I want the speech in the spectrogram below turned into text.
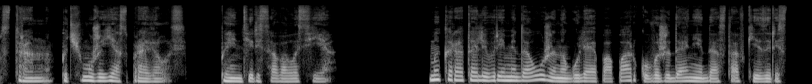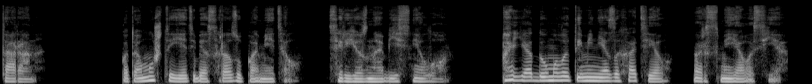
«Странно, почему же я справилась?» — поинтересовалась я. Мы коротали время до ужина, гуляя по парку в ожидании доставки из ресторана. «Потому что я тебя сразу пометил», — серьезно объяснил он. «А я думала, ты меня захотел», — рассмеялась я.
